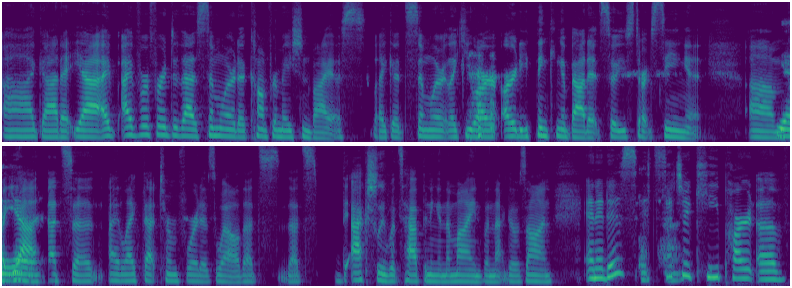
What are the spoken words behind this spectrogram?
Ah, I got it. Yeah, I've I've referred to that as similar to confirmation bias. Like it's similar, like you are already thinking about it, so you start seeing it. Um, Yeah, but yeah, yeah. that's a I like that term for it as well. That's that's actually what's happening in the mind when that goes on, and it is it's such Okay. a key part of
